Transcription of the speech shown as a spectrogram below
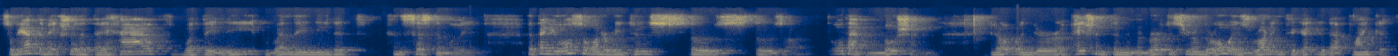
So we have to make sure that they have what they need when they need it consistently. But then you also want to reduce those, those, all that motion you know, when you're a patient in an emergency room, they're always running to get you that blanket.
